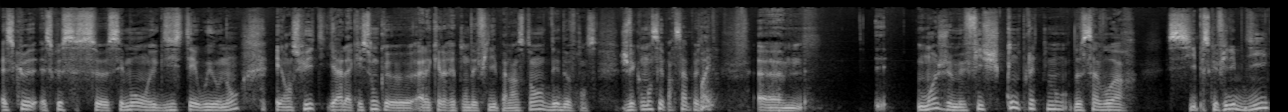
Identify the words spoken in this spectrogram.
Est-ce que est-ce que ce, ces mots ont existé, oui ou non? Et ensuite il y a la question que à laquelle répondait Philippe à l'instant des deux France. Je vais commencer par ça peut-être. Euh, moi je me fiche complètement de savoir si parce que Philippe dit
